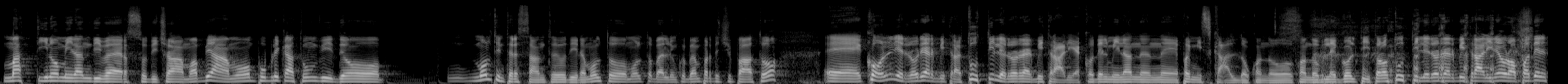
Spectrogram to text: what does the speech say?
mattino Milan diverso diciamo abbiamo pubblicato un video molto interessante devo dire molto, molto bello in cui abbiamo partecipato eh, con gli errori arbitrali tutti gli errori arbitrali ecco del Milan ne- poi mi scaldo quando, quando leggo il titolo tutti gli errori arbitrali in Europa del-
